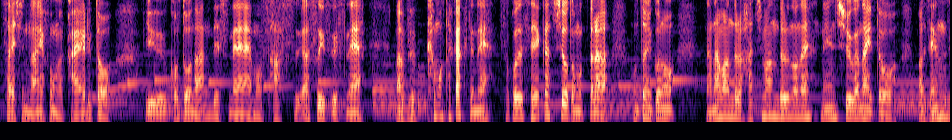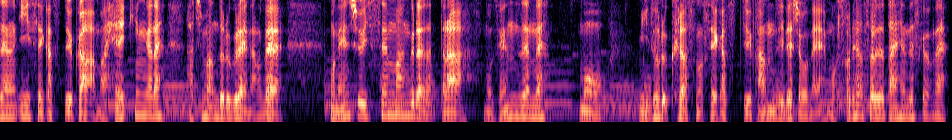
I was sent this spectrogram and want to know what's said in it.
最新の iPhone が買えるということなんですね。もうさすがスイスですね。まあ、物価も高くてねそこで生活しようと思ったら本当にこの7万ドル8万ドルのね年収がないと、まあ、全然いい生活っていうか、まあ、平均がね8万ドルぐらいなのでもう年収1000万ぐらいだったらもう全然ねもうミドルクラスの生活っていう感じでしょうね。もうそれはそれで大変ですけどね。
